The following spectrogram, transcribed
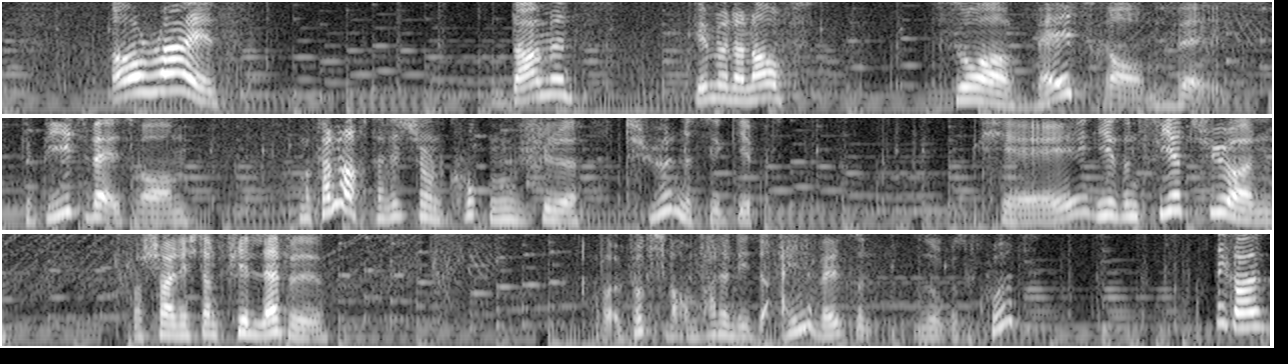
Alright. Damit gehen wir dann auf zur Weltraumwelt. Gebiet Weltraum. Man kann auch tatsächlich schon gucken, wie viele Türen es hier gibt. Okay, hier sind vier Türen. Wahrscheinlich dann vier Level. Aber wirklich, warum war denn diese eine Welt so, so, so kurz? Egal.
